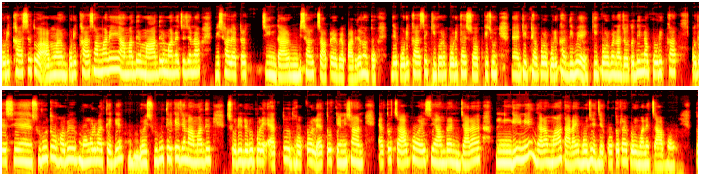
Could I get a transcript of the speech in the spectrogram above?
পরীক্ষা আসছে তো, আমার পরীক্ষা আসা মানে আমাদের মাদের মানে হচ্ছে যেন বিশাল একটা চিন্তা আর বিশাল চাপের ব্যাপার, জানো তো? যে পরীক্ষা আসে, কি করে পরীক্ষায় সব কিছু ঠিকঠাক করে পরীক্ষা দিবে? কি করবে না? যতদিন না পরীক্ষা ওদের সে, শুরু তো হবে মঙ্গলবার থেকে, ওই শুরু থেকে যেন আমাদের শরীরের উপরে এত ধকল, এত টেনশন এত চাপ হয়, সে আমরা যারা গৃহিণী, যারা মা, তারাই বোঝে যে কতটা পরিমাণে চাপ হয়। তো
